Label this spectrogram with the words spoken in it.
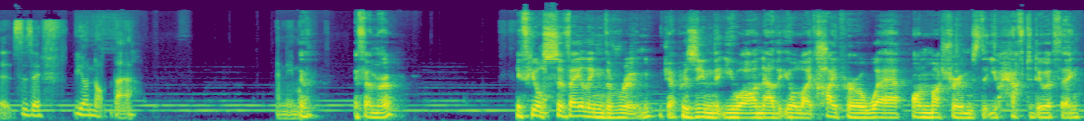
It's as if you're not there anymore. Ephemera. If you're surveilling the room, which I presume that you are now that you're like hyper aware on mushrooms that you have to do a thing.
